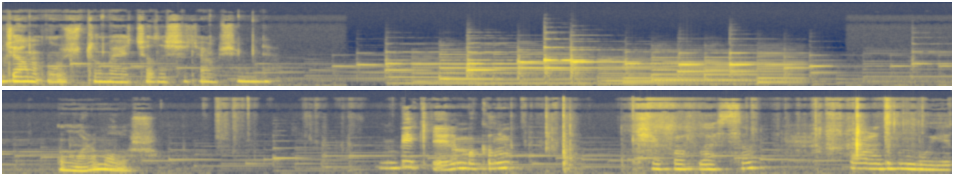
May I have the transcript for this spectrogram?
Buzlu cam oluşturmaya çalışacağım şimdi. Umarım olur. Bekleyelim bakalım şeffaflaşsın. O arada bunu boyayalım.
